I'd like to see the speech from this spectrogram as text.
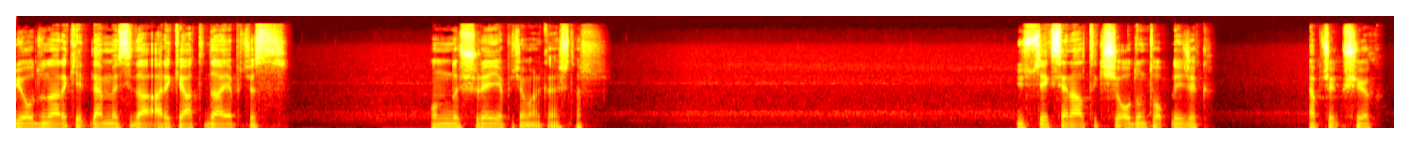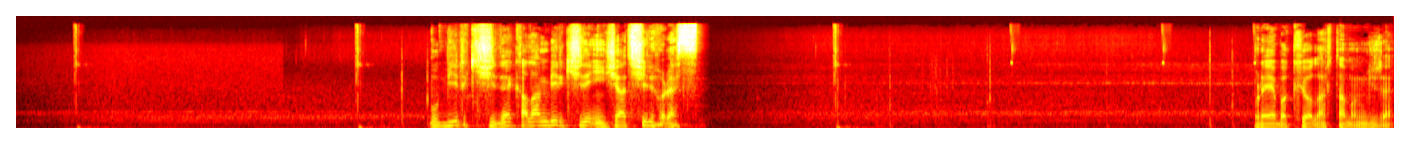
Bir odun hareketlenmesi daha harekatı daha yapacağız. Onu da şuraya yapacağım arkadaşlar. 186 kişi odun toplayacak. Yapacak bir şey yok. Bu bir kişi de kalan bir kişi de inşaat işiyle uğraşsın. Buraya bakıyorlar tamam güzel.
